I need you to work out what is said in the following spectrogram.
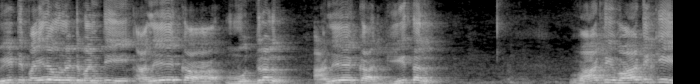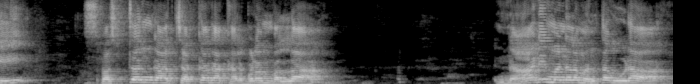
వీటిపైన ఉన్నటువంటి అనేక ముద్రలు అనేక గీతలు. వాటి వాటికి స్పష్టంగా చక్కగా కలపడం వల్ల నాడి మండలం అంతా కూడా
